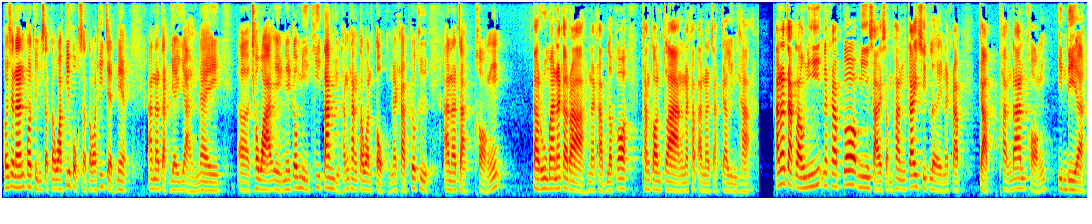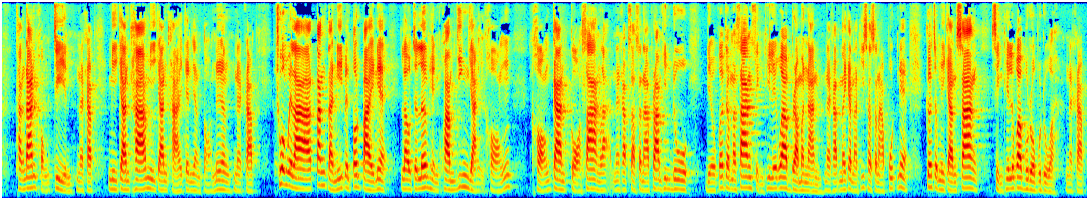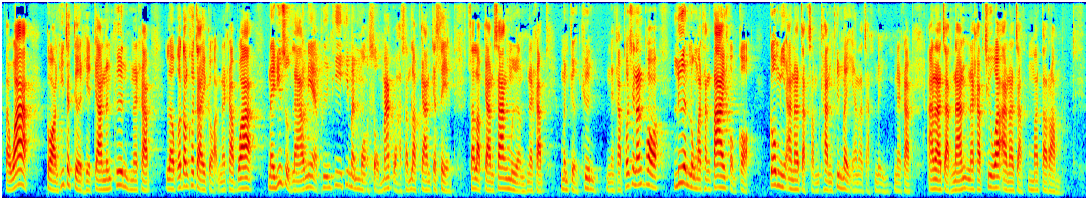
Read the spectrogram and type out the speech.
เพราะฉะนั้นพอถึงศตวรรษที่ 6 ศตวรรษที่ 7 เนี่ยอาณาจักรใหญ่ ๆ ในชวาเองเนี่ยก็มีที่ตั้งอยู่ทั้งทางตะวันตกนะครับก็คืออาณาจักรของตารุมานการานะครับแล้วก็ทางตอนกลางนะครับอาณาจักรกาลิงคะอาณาจักรเหล่านี้นะครับก็มีสายสัมพันธ์ใกล้ชิดเลยนะครับ กับทางด้านของอินเดีย ทางด้านของจีนนะครับ มีการค้ามีการขายกันอย่างต่อเนื่องนะครับ ช่วงเวลาตั้งแต่นี้เป็นต้นไปเนี่ยเราจะเริ่มเห็นความยิ่งใหญ่ของของการก่อสร้างละนะครับ ศาสนาพราหมณ์ฮินดู เดี๋ยวก็จะมาสร้างสิ่งที่เรียกว่าบรามณันนะครับ ในขณะที่ศาสนาพุทธเนี่ยก็จะมีการสร้างสิ่งที่เรียกว่าบุโรบุดัวนะครับ แต่ว่าก่อนที่จะเกิดเหตุการณ์นั้นขึ้นนะครับ เราก็ต้องเข้าใจก่อนนะครับว่า ในที่สุดแล้วเนี่ยพื้นที่ที่มันเหมาะสมมากกว่าสำหรับการเกษตรสำหรับการสร้างเมืองนะครับมันเกิดขึ้นนะครับ เพราะฉะนั้นพอเลื่อนลงมาทางใต้ของเกาะ ก็มีอาณาจักรสำคัญขึ้นมาอีกอาณาจักรหนึ่งนะครับ อาณาจักรนั้นนะครับชื่อว่าอาณาจักรมัตารัม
